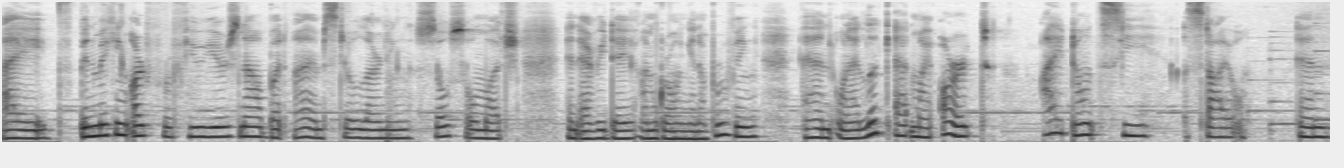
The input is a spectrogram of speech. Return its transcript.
I've been making art for a few years now, but I am still learning so, so much. And every day I'm growing and improving. And when I look at my art, I don't see a style. And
